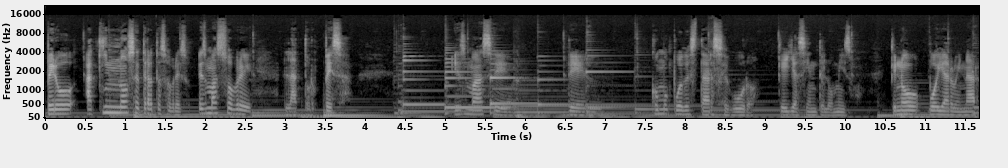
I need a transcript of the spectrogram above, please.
Pero aquí no se trata sobre eso, es más sobre la torpeza. Es más eh, del cómo puedo estar seguro que ella siente lo mismo, que no voy a arruinar,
